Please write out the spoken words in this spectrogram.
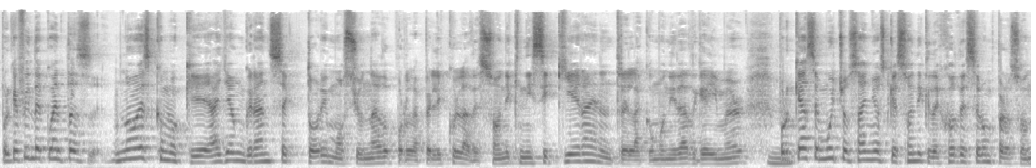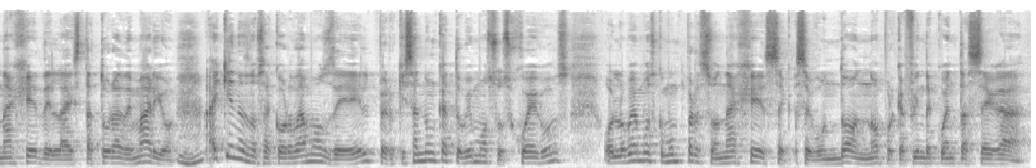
Porque a fin de cuentas no es como que haya un gran sector emocionado por la película de Sonic, ni siquiera entre la comunidad gamer, mm. porque hace muchos años que Sonic dejó de ser un personaje de la estatura de Mario. Hay quienes nos acordamos de él, pero quizá nunca tuvimos sus juegos o lo vemos como un personaje seg segundón, ¿no? Porque a fin de cuentas Sega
